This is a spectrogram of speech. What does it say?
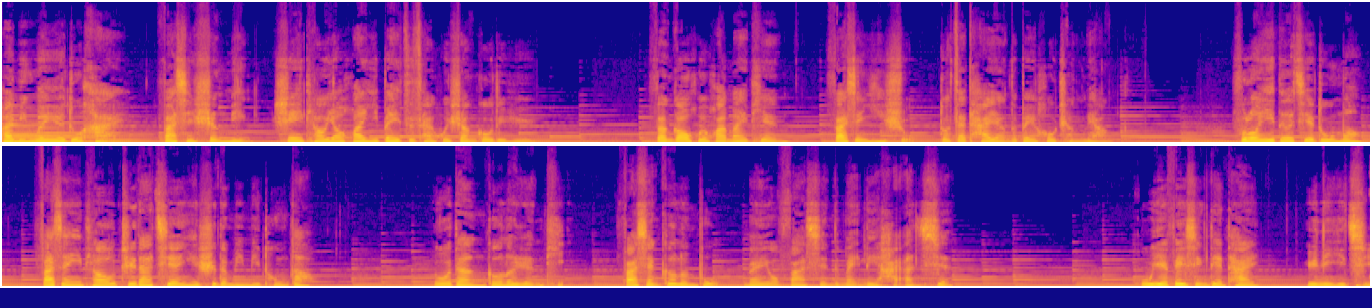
海明威阅读海，发现生命是一条要花一辈子才会上钩的鱼。梵高绘画麦田，发现艺术躲在太阳的背后乘凉。弗洛伊德解读梦，发现一条直达潜意识的秘密通道。罗丹勾勒人体，发现哥伦布没有发现的美丽海岸线。午夜飞行电台，与你一起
